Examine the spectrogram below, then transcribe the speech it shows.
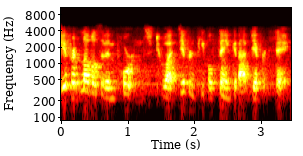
different levels of importance to what different people think about different things.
